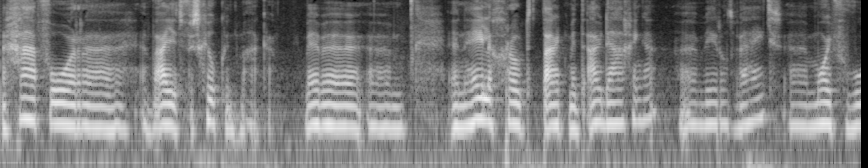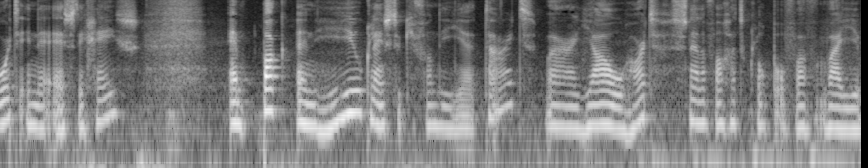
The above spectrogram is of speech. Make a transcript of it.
Ga voor uh, waar je het verschil kunt maken. We hebben um, een hele grote taart met uitdagingen uh, wereldwijd. Uh, mooi verwoord in de SDG's. En pak een heel klein stukje van die taart, waar jouw hart sneller van gaat kloppen, of waar, waar, je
